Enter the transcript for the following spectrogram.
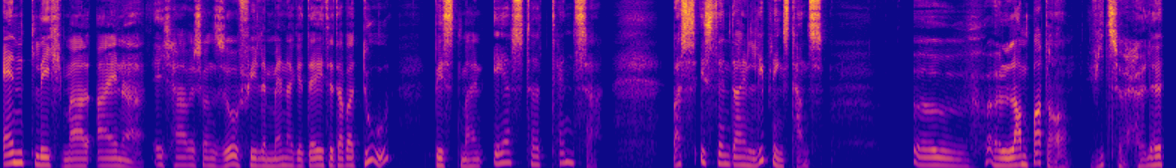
endlich mal einer. Ich habe schon so viele Männer gedatet, aber du bist mein erster Tänzer. Was ist denn dein Lieblingstanz? Äh, Lambada. Wie zur Hölle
